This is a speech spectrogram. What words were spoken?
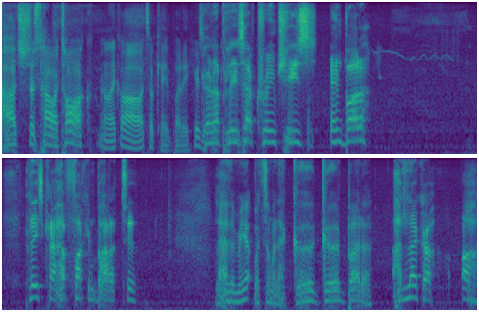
Oh, it's just how I talk. They're like, oh, it's okay, buddy. Here's a Can I please have cream cheese and butter? Please, can I have fucking butter too? Lather me up with some of that good, good butter. I'd like a, a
